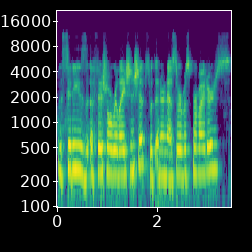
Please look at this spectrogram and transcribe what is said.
the city's official relationships with internet service providers.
